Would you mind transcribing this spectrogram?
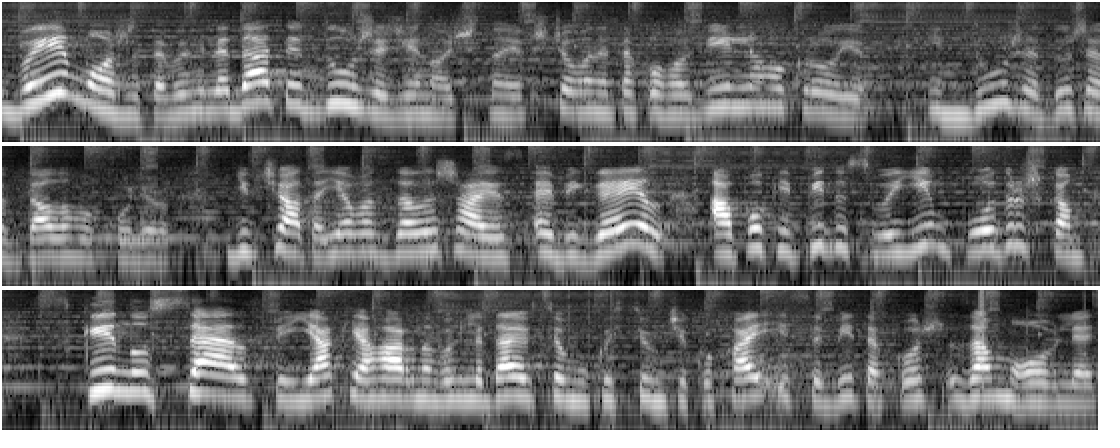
Ви можете виглядати дуже жіночно, якщо вони такого вільного крою і дуже-дуже вдалого кольору. Дівчата, я вас залишаю з Ебігейл, а поки піду своїм подружкам скину селфі, як я гарно виглядаю в цьому костюмчику. Хай і собі також замовлять.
